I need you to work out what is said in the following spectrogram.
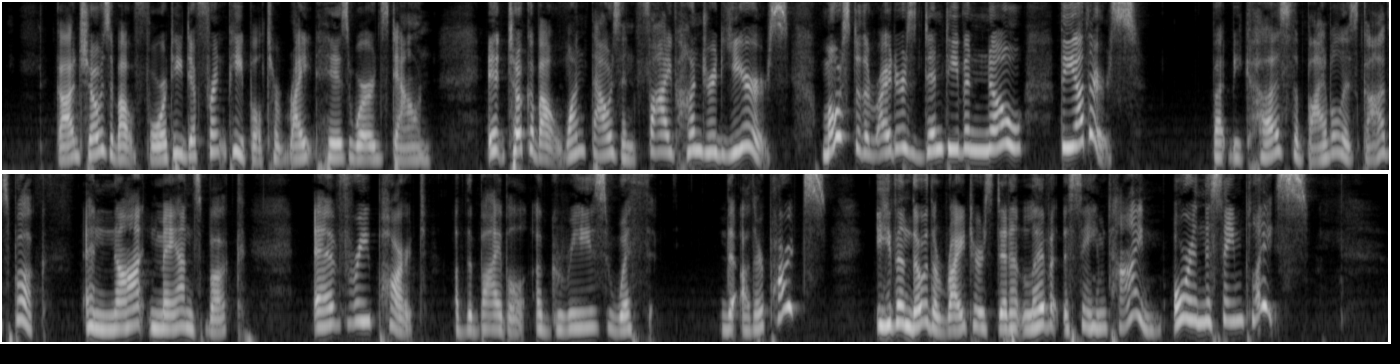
God chose about 40 different people to write his words down. It took about 1,500 years. Most of the writers didn't even know the others. But because the Bible is God's book and not man's book, every part of the Bible agrees with the other parts, even though the writers didn't live at the same time or in the same place.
